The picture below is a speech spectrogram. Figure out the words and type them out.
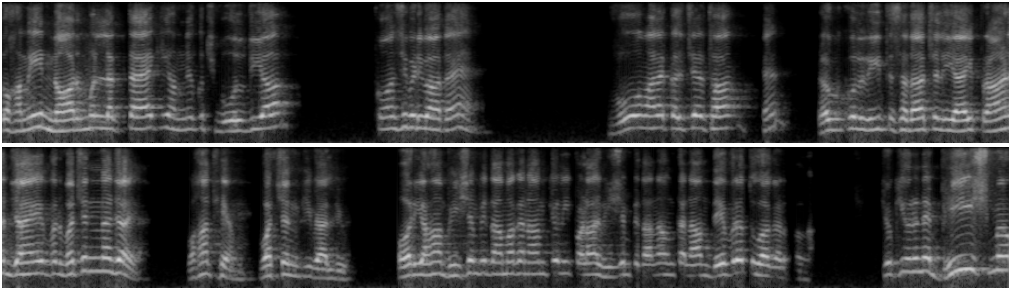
तो हमें नॉर्मल लगता है कि हमने कुछ बोल दिया। कौन सी बड़ी बात है? वो हमारा कल्चर था रघुकुल रीत सदा चली आई, प्राण जाए पर वचन ना जाए। वहाँ थे हम वचन की वैल्यू और यहाँ भीष्म पितामा का नाम क्यों नहीं पड़ा? भीष्म पितामा उनका नाम देवव्रत हुआ करता था। क्योंकि उन्होंने भीष्म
